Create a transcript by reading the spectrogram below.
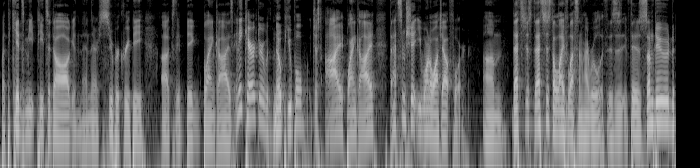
But the kids meet Pizza Dog, and then they're super creepy because uh, they have big blank eyes. Any character with no pupil, just eye, blank eye, that's some shit you want to watch out for. Um, that's just that's just a life lesson. Hyrule. If this is if there's some dude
